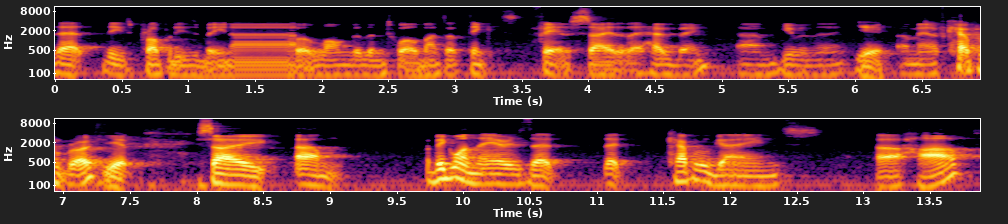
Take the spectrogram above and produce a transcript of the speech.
that these properties have been uh, for longer than twelve months. I think it's fair to say that they have been, um, given the Yeah. amount of capital growth. Yep. So um, a big one there is that that capital gains are halved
